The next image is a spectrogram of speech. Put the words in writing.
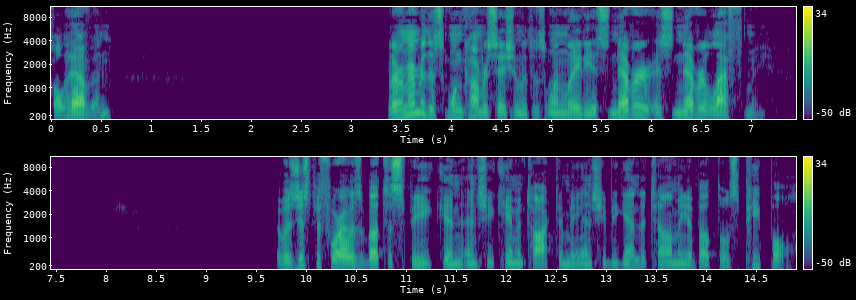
called heaven. But I remember this one conversation with this one lady. It's never, it's never left me. It was just before I was about to speak, and, and she came and talked to me, and she began to tell me about those people.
